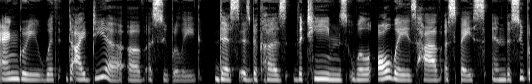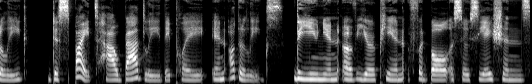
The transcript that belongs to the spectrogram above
angry with the idea of a Super League. This is because the teams will always have a space in the Super League, despite how badly they play in other leagues. The Union of European Football Associations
